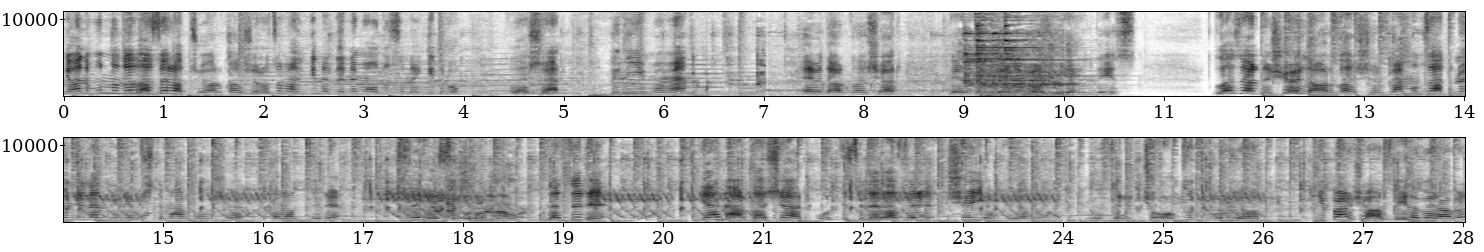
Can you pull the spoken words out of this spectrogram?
Yani bununla da lazer atıyor arkadaşlar. O zaman yine deneme odasına gidip arkadaşlar deneyeyim hemen. Evet arkadaşlar. De deneme yerindeyiz. Lazer de şöyle arkadaşlar. Ben bunu zaten önceden denemiştim arkadaşlar. Karakteri. Size gösteriyorum. Lazeri yani arkadaşlar ultisi de lazeri şey yapıyor. Lazeri çoğaltıp vuruyor. Hiper şarjıyla beraber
